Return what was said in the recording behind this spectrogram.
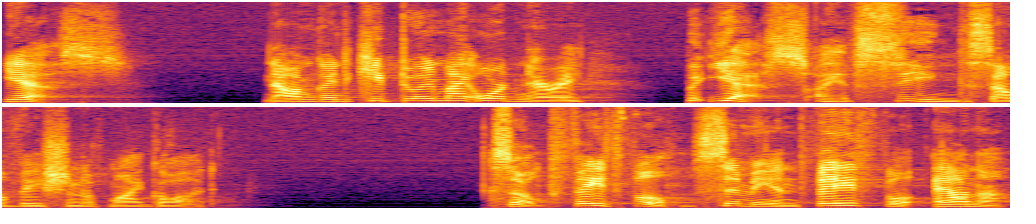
Yes, now I'm going to keep doing my ordinary, but yes, I have seen the salvation of my God. So, faithful Simeon, faithful Anna,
